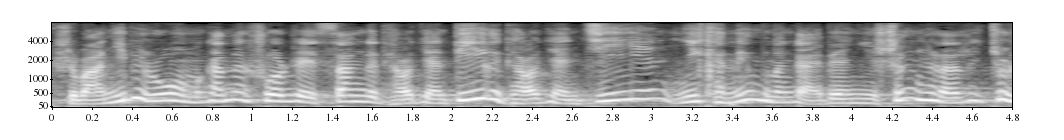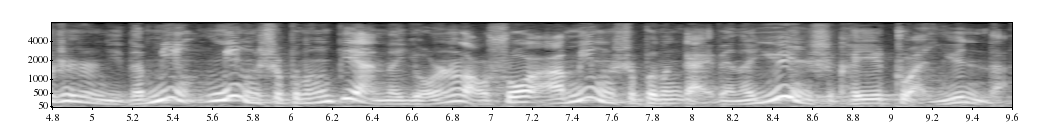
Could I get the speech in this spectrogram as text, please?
是吧？你比如我们刚才说这三个条件，第一个条件基因，你肯定不能改变，你生下来的就是你的命，命是不能变的。有人老说啊，命是不能改变的，运是可以转运的，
